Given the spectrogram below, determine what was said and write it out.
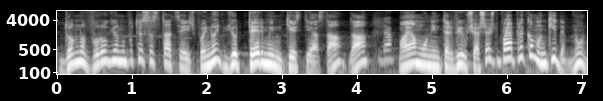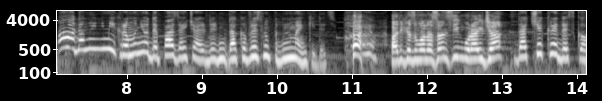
Doamnă, vă rog, eu nu puteți să stați aici. Păi noi, eu termin chestia asta, da? Da. Mai am un interviu și așa și după aia plecăm, închidem, nu? A, dar nu-i nimic, rămân eu de pază aici. De, dacă vreți, nu, nu mai închideți. Eu. Adică să vă lăsăm singur aici? Dar ce credeți, că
